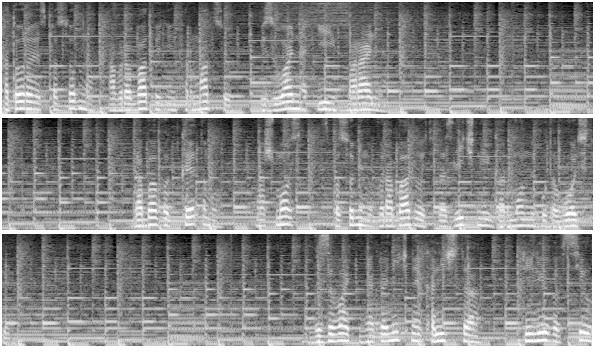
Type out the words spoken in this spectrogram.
которая способна обрабатывать информацию визуально и морально. Добавок к этому, наш мозг способен вырабатывать различные гормоны удовольствия, вызывать неограниченное количество приливов сил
